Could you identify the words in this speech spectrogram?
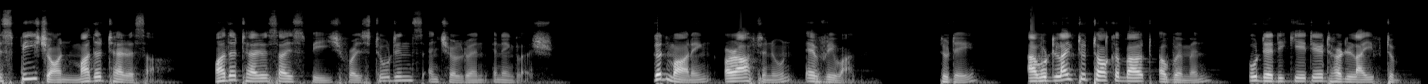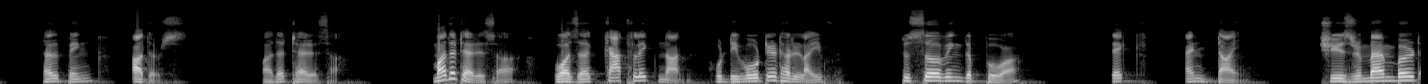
Speech on Mother Teresa. Mother Teresa's speech for students and children in English. Good morning or afternoon, everyone. Today, I would like to talk about a woman who dedicated her life to helping others. Mother Teresa. Mother Teresa was a Catholic nun who devoted her life to serving the poor, sick, and dying. She is remembered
